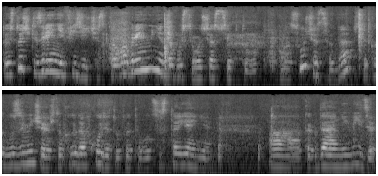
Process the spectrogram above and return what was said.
То есть с точки зрения физического времени, допустим, вот сейчас все, кто вот у нас учатся, да, все как бы замечают, что когда входят вот в это вот состояние, а, когда они видят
